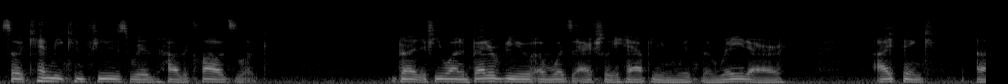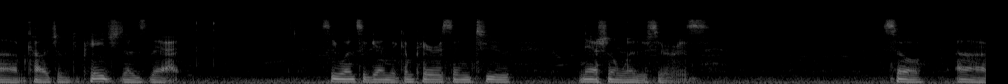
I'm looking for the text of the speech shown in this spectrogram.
So it can be confused with how the clouds look. But if you want a better view of what's actually happening with the radar, I think um, College of DuPage does that. See once again the comparison to National Weather Service. So, uh,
